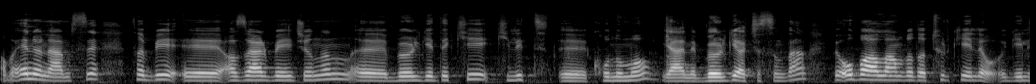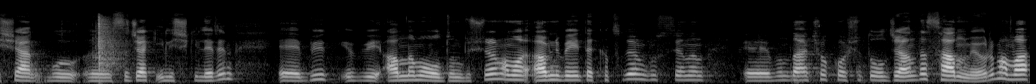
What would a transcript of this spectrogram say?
Ama en önemlisi tabii e, Azerbaycan'ın e, bölgedeki kilit e, konumu yani bölge açısından ve o bağlamda da Türkiye ile gelişen bu e, sıcak ilişkilerin e, büyük bir anlamı olduğunu düşünüyorum. Ama Avni Bey'e de katılıyorum. Rusya'nın bundan çok hoşnut olacağını da sanmıyorum ama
